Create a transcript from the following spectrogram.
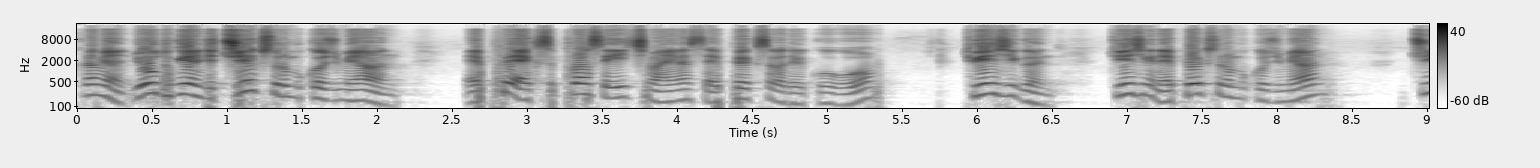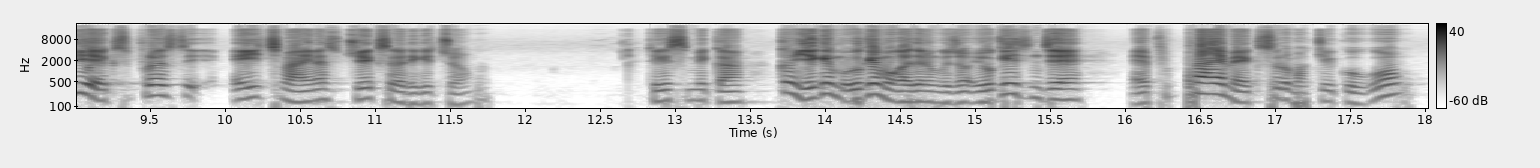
그러면 요 두 개를 이제 gx로 묶어주면 fx 플러스 h 마이너스 fx가 될 거고 뒤에 식은 뒤에 식은 fx로 묶어주면 gx 플러스 h 마이너스 gx가 되겠죠. 되겠습니까? 그럼 이게 뭐, 이게 뭐가 되는 거죠? 요게 이제 f 프라임 x로 바뀔 거고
